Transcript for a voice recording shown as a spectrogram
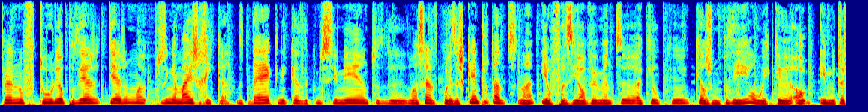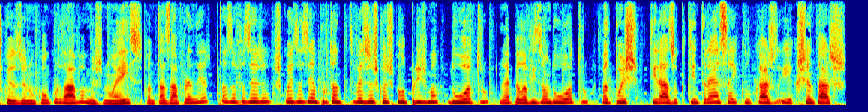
para no futuro eu poder ter uma cozinha mais rica de técnica, de conhecimento, de, de uma série de coisas, que é importante, não é? Eu fazia, obviamente, aquilo que, que eles me pediam e que e muitas coisas eu não concordava, mas não é isso. Quando estás a aprender, estás a fazer as coisas é importante que vejas as coisas pelo prisma do outro, não é? Pela visão do outro, para depois tirares o que te interessa e colocares e acrescentares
